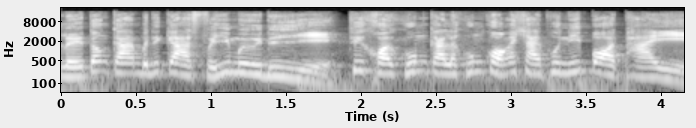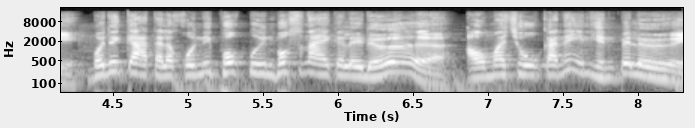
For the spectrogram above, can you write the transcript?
เลยต้องการบริการฝีมือดี ที่คอยคุ้มกันและคุ้มครองให้ชายผู้นี้ปลอดภัย บริการแต่ละคนนี่พกปืนพกสไนกันเลยเด้อเอามาโชว์กันให้เห็นเห็นไปเลย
